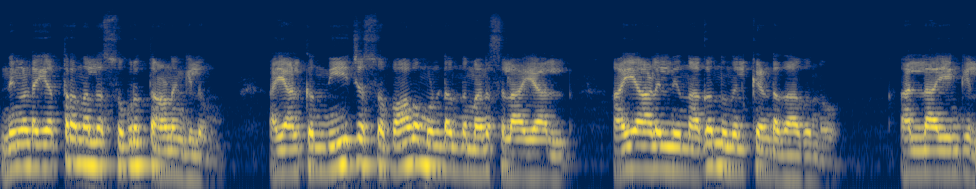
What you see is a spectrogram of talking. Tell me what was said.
നിങ്ങളുടെ എത്ര നല്ല സുഹൃത്താണെങ്കിലും അയാൾക്ക് നീച സ്വഭാവമുണ്ടെന്ന് മനസ്സിലായാൽ അയാളിൽ നിന്ന് അകന്നു നിൽക്കേണ്ടതാകുന്നു. അല്ല എങ്കിൽ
